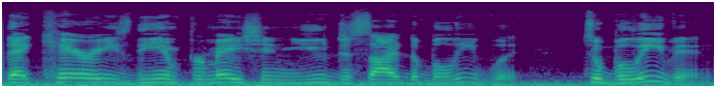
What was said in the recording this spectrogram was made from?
that carries the information you decide to believe with, to believe in.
